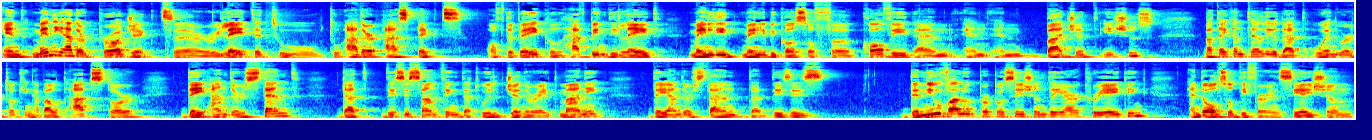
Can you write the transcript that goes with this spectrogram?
And many other projects uh, related to, to other aspects of the vehicle have been delayed mainly, mainly because of uh, COVID and, and, and budget issues. But I can tell you that when we're talking about App Store, they understand that this is something that will generate money. They understand that this is the new value proposition they are creating and also differentiation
